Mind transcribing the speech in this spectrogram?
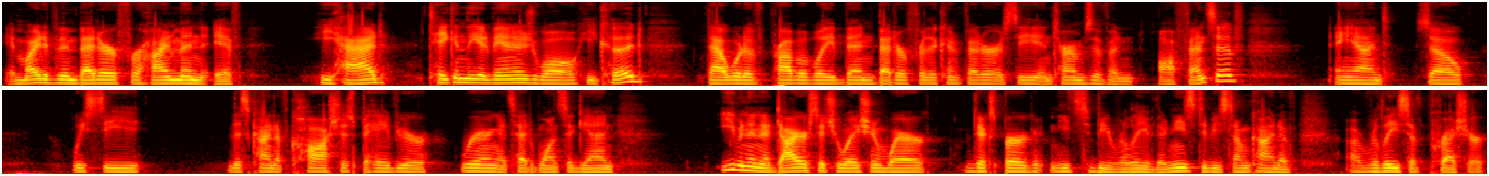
It might have been better for Hindman if he had taken the advantage while he could, that would have probably been better for the Confederacy in terms of an offensive. And so we see this kind of cautious behavior rearing its head once again, even in a dire situation where Vicksburg needs to be relieved. There needs to be some kind of release of pressure.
